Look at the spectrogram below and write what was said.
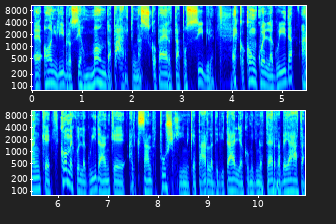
eh, ogni libro sia un mondo a parte, una scoperta possibile. Ecco, con quella guida, anche come quella guida, anche Alexandr Pushkin che parla dell'Italia come di una terra beata,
